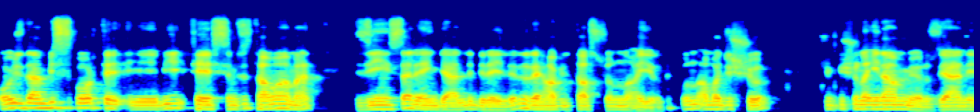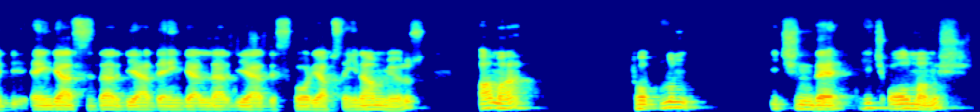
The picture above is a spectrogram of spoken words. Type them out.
O yüzden bir spor te, e, bir tesisimizi tamamen zihinsel engelli bireylerin rehabilitasyonuna ayırdık. Bunun amacı şu. Çünkü şuna inanmıyoruz. Yani engelsizler bir yerde, engelliler bir yerde spor yapsın inanmıyoruz. Ama toplum içinde hiç olmamış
